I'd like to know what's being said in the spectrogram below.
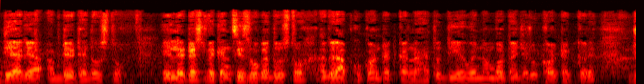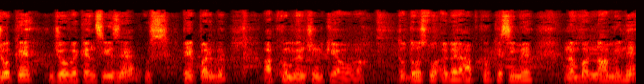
दिया गया अपडेट है दोस्तों। ये लेटेस्ट वैकेंसीज होगा दोस्तों। अगर आपको कांटेक्ट करना है तो दिए हुए नंबर पे ज़रूर कांटेक्ट करें। जो कि, जो वैकेंसीज है उस पेपर में आपको मेंशन किया होगा। तो दोस्तों, अगर आपको किसी में नंबर ना मिले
